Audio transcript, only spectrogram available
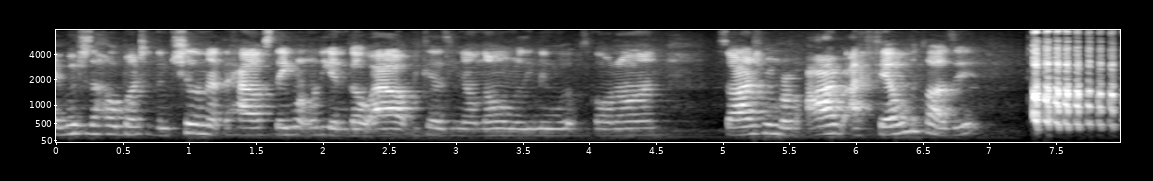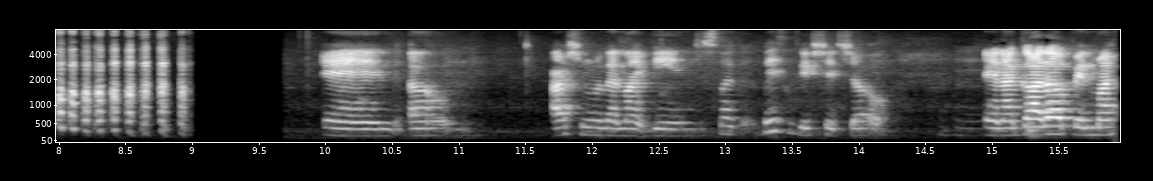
and which is a whole bunch of them chilling at the house. They weren't really gonna go out because you know no one really knew what was going on. So I just remember I I fell in the closet, and um, I just remember that night being just like basically a shit show. And I got up, and my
